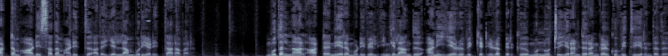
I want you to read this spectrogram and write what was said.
ஆட்டம் ஆடி சதம் அடித்து அதை எல்லாம் முறியடித்தார் அவர். முதல் நாள் ஆட்ட நேர முடிவில் இங்கிலாந்து அணி ஏழு விக்கெட் இழப்பிற்கு முன்னூற்று இரண்டு ரன்கள் குவித்து இருந்தது.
